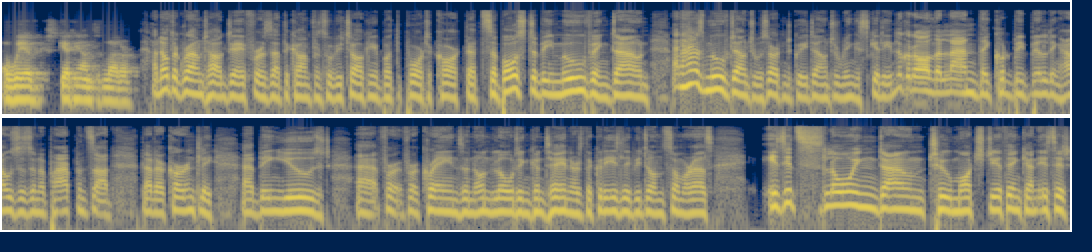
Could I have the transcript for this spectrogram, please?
a way of getting onto the ladder. Another Groundhog Day for us at the conference. We'll be talking about the Port of Cork that's supposed to be moving down and has moved down to a certain degree down to Ringaskiddy. Look at all the land they could be building houses and apartments on that are currently uh, being used uh, for, for cranes and unloading containers that could easily be done somewhere else. Is it slowing down too much, do you think? And is it,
